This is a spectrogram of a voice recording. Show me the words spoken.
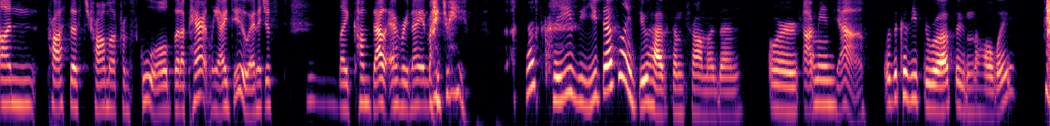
unprocessed trauma from school but apparently i do and it just Mm. like comes out every night in my dreams That's crazy. You definitely do have some trauma then. Or I Uh, mean, yeah was it because you threw up in the hallway?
